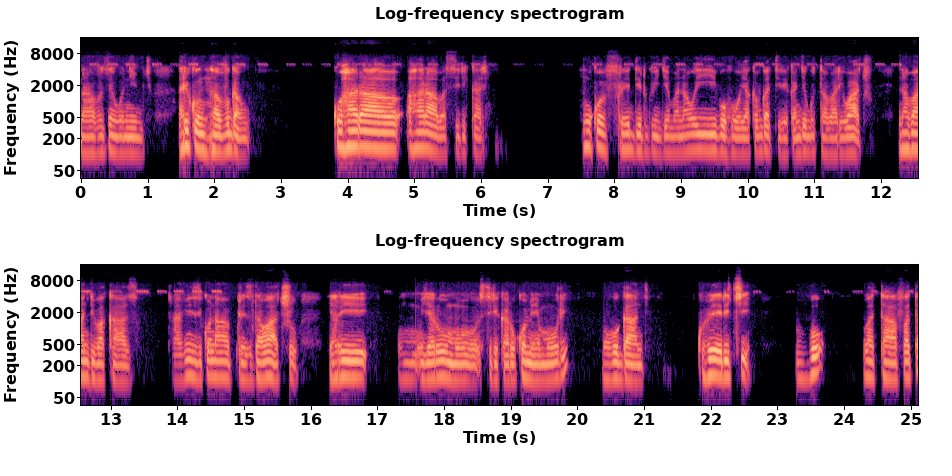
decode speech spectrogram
navuze ngo ni byo. Ariko nkavuga ko hari abasirikare. Nk'uko Fred Rwigema nawe yibohoye akavuga ati reka njye gutabara iwacu. N'abandi bakaza. Turabizi ko na perezida wacu yari umu- yari umusirikare ukomeye muri mu Bugande. Kubera iki? Bo batafata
